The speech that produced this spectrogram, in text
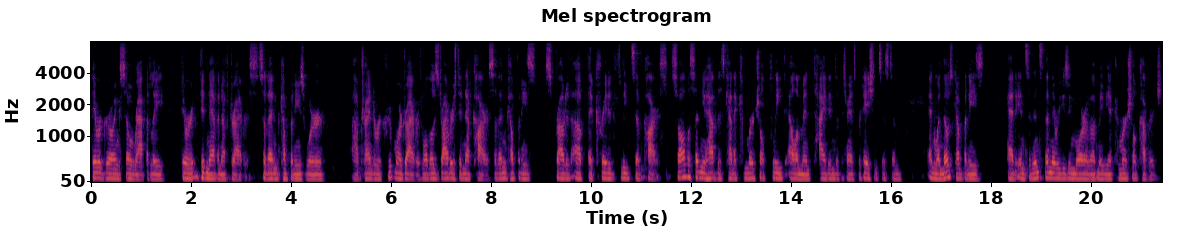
they were growing so rapidly, they were didn't have enough drivers. So then companies were uh, trying to recruit more drivers. Well, those drivers didn't have cars. So then companies sprouted up that created fleets of cars. So all of a sudden you have this kind of commercial fleet element tied into the transportation system. And when those companies had incidents, then they were using more of a maybe a commercial coverage.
